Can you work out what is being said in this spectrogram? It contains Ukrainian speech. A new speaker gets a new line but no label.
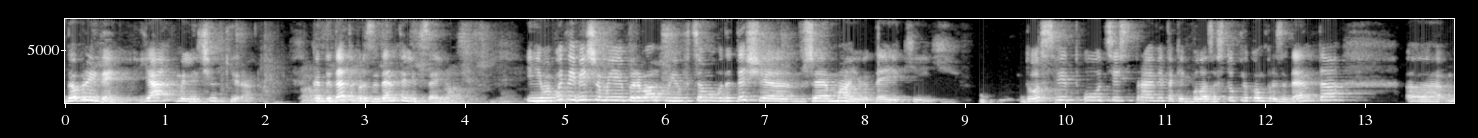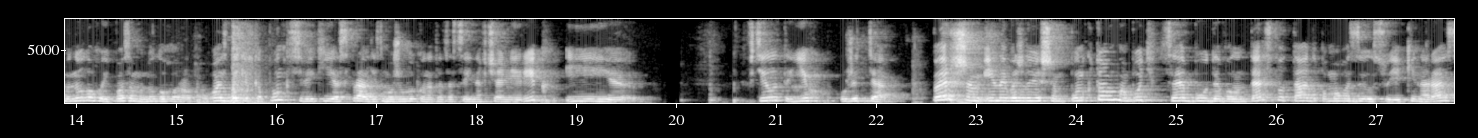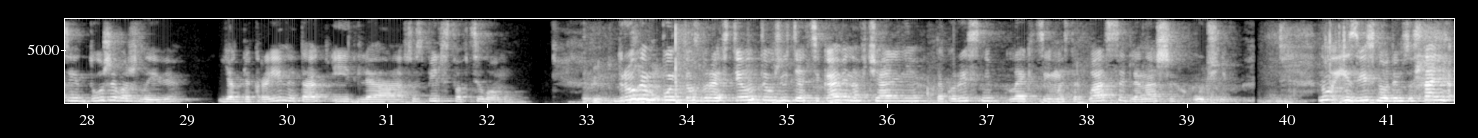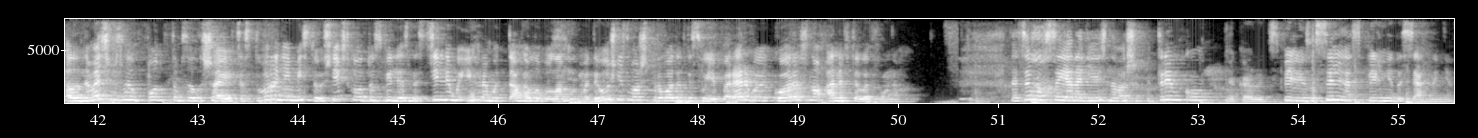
Добрий день, я Мельничук Кіра, кандидат у президенти ліцею. І, мабуть, найбільшою моєю перевагою в цьому буде те, що я вже маю деякий досвід у цій справі, так як була заступником президента е, минулого і позаминулого року. Ось декілька пунктів, які я справді зможу виконати за цей навчальний рік і втілити їх у життя. Першим і найважливішим пунктом, мабуть, це буде волонтерство та допомога ЗСУ, які наразі дуже важливі як для країни, так і для суспільства в цілому. Другим пунктом збираюсь втілити у життя цікаві навчальні та корисні лекції, майстер-класи для наших учнів. Ну і звісно, одним з останніх, але не менш важливим пунктом залишається створення місця учнівського дозвілля з настільними іграми та головоламками, де учні зможуть проводити свої перерви корисно, а не в телефонах. На цьому все. Я надіюсь на вашу підтримку. Як кажуть, спільні зусилля, спільні досягнення.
